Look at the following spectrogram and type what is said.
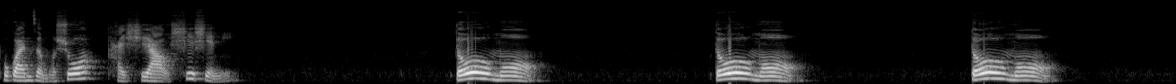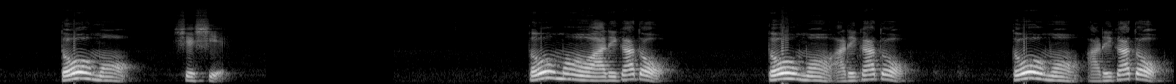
不管怎么说，还是要谢谢你。どうも。どうも。どうも。どうも。谢谢。どうもありがとう。どうもありがとう。どうもありがと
